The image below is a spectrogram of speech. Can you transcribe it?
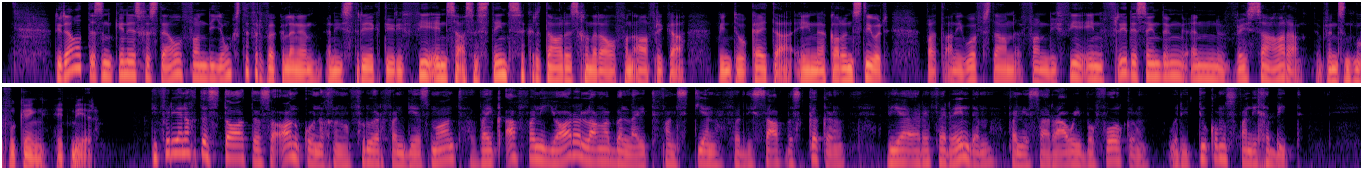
Die raad is in kennis gestel van die jongste verwikkelinge in die streek deur die VN se assistent-sekretaris-generaal van Afrika, Bintou Keita en Colin Stewart, wat aan die hoof staan van die VN vredesending in Wes-Sahara. Vincent Mufokeng het meer. Die Verenigde State se aankondiging vroeër van dese maand wyk af van die jarelange beleid van steun vir die selfbeskikking via 'n referendum van die Sahrawi bevolking oor die toekoms van die gebied.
